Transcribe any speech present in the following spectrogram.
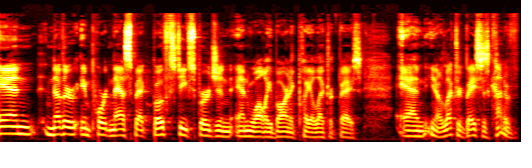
And another important aspect: both Steve Spurgeon and Wally Barnick play electric bass, and you know, electric bass is kind of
